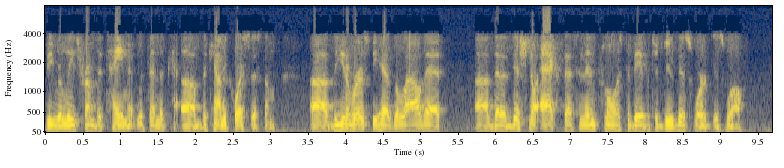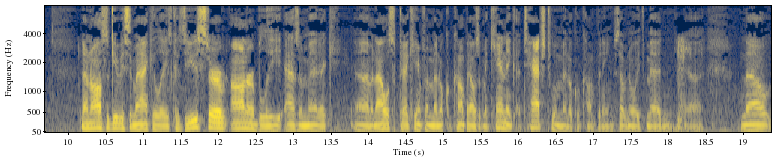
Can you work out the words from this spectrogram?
be released from detainment within the, uh, the county court system. Uh, the university has allowed that uh, that additional access and influence to be able to do this work as well. And I'll also give you some accolades because you served honorably as a medic, um, and I was I came from a medical company. I was a mechanic attached to a medical company, 708 Med. Now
